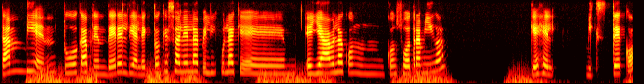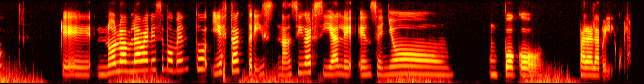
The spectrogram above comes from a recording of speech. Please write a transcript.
También tuvo que aprender el dialecto que sale en la película que ella habla con, con su otra amiga, que es el mixteco, que no lo hablaba en ese momento y esta actriz, Nancy García, le enseñó un poco para la película.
